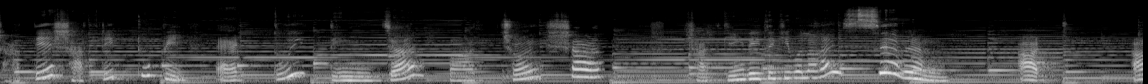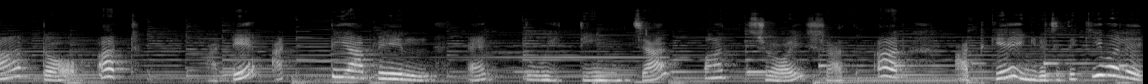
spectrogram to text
সাতে সাতটি টুপি। এক, দুই, তিন, চার, পাঁচ, ছয়, সাত। সাতকে ইংরেজিতে কি বলা হয়? সেভেন আট। আট আট। আটে আটটি আপেল। এক, দুই, তিন, চার, পাঁচ, ছয়, সাত, আট। আটকে ইংরেজিতে কি বলে?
